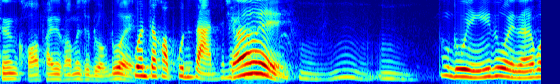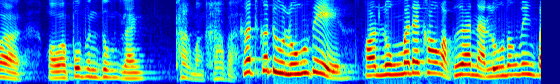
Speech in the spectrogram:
ต้องขออภัยในความไม่สะดวกด้วย ควรจะขอบคุณศาลใช่ไหมใช่ อืมอืมต้องดูอย่างนี้ด้วยนะว่าออกมาปุ๊บมันต้องแรงภาคบังคับอะก็ก็ดูลุงสิ พอลุงไม่ได้เข้ากับเพื่อนน่ะลุงต้องวิ่งไป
